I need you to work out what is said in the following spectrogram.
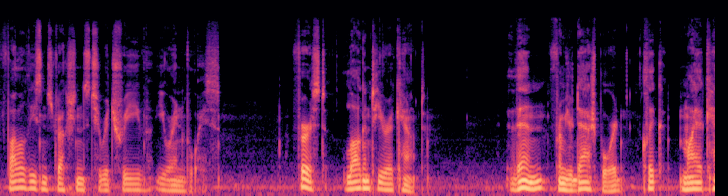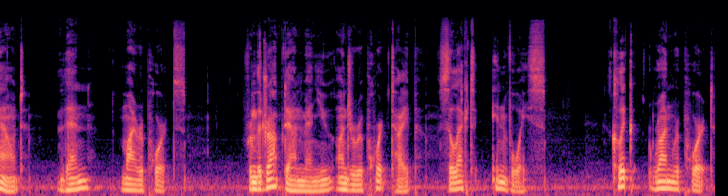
Follow these instructions to retrieve your invoice. First, log into your account. Then, from your dashboard, click My Account, then My Reports. From the drop down menu under Report Type, select Invoice. Click Run Report.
